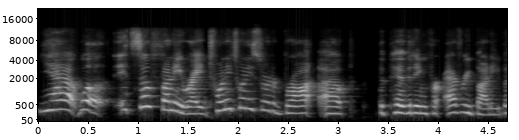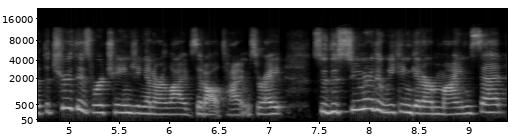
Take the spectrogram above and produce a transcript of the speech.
Yeah, well, it's so funny, right? 2020 sort of brought up the pivoting for everybody, but the truth is we're changing in our lives at all times, right? So the sooner that we can get our mindset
